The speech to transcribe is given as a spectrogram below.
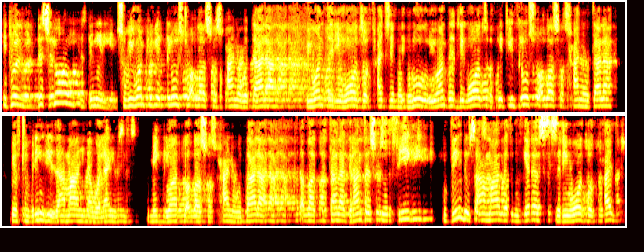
It will destroy his deen. So we want to get close to Allah subhanahu wa ta'ala. We want the rewards of Hajj Mabrur. We want the rewards of getting close to Allah subhanahu wa ta'ala. We have to bring these amal in our lives. Make dua to Allah subhanahu wa ta'ala. That Allah ta'ala grant us tawfiq to bring those amal that will get us the rewards of Hajj.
